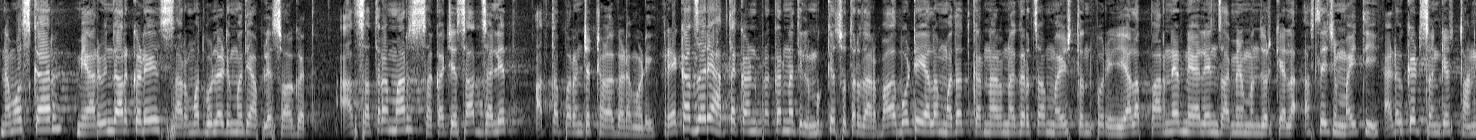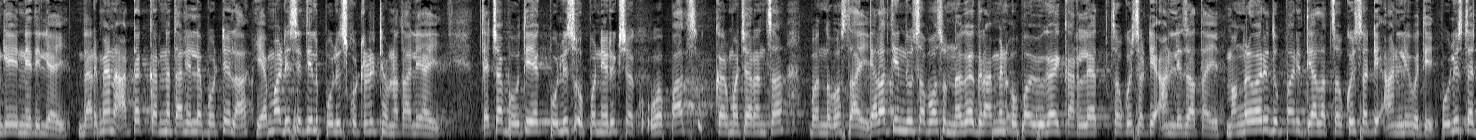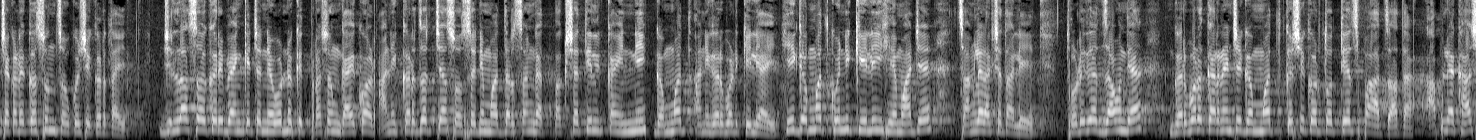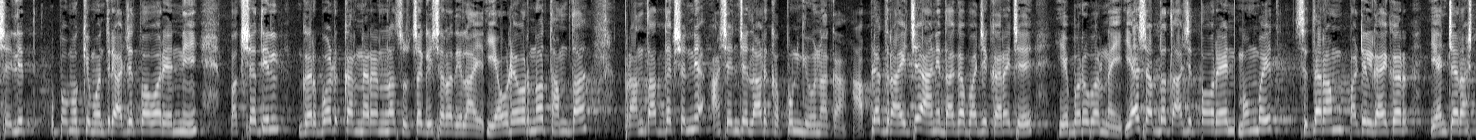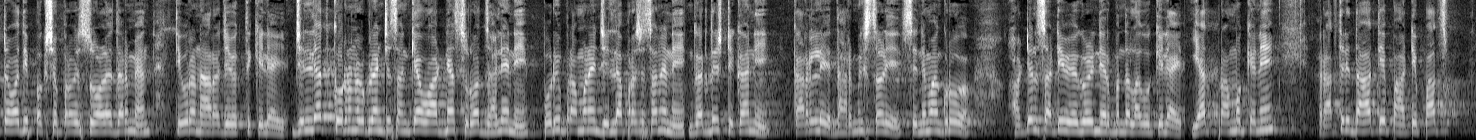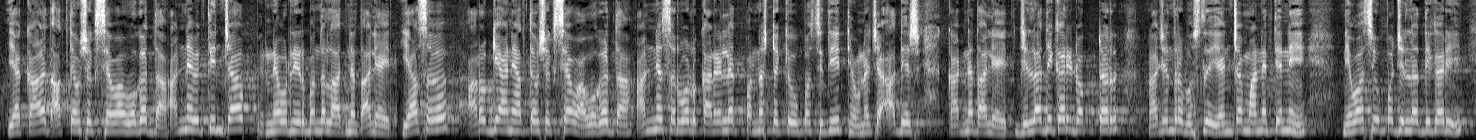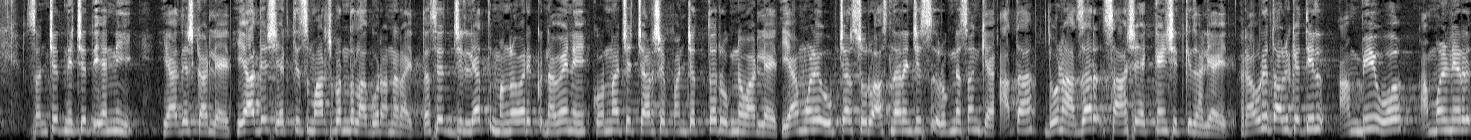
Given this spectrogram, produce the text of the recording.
नमस्कार मी अरविंद आरकडे सारमत बुलेटिनमध्ये आपले स्वागत. आज सतरा मार्च सकाळचे सात झालेत आतापर्यंतच्या ठळक घडामोडी. रेखा जरे हत्याकांड प्रकरणातील मुख्य सूत्रधार बाळबोटे याला मदत करणारा नगरचा महेश तनपुरे याला पारनेर न्यायालयाने जामीन मंजूर केला असल्याची माहिती ॲडव्होकेट संकेत ठाणगे यांनी दिली आहे. दरम्यान अटक करण्यात आलेल्या बोटेला एमआरडीसीतील पोलीस कोठडी ठेवण्यात आली आहे. त्याच्या भोवती एक पोलीस उपनिरीक्षक व पाच कर्मचाऱ्यांचा बंदोबस्त आहे. याला तीन दिवसापासून नगर ग्रामीण उपविभागीय कार्यालयात चौकशीसाठी आणले जात आहेत. मंगळवारी दुपारी त्याला चौकशीसाठी आणले होते. पोलीस त्याच्याकडे कसून चौकशी करत आहेत जिल्हा सहकारी बँकेच्या निवडणुकीत प्रशांत गायकवाड आणि कर्जतच्या सोसायटी मतदारसंघात पक्षातील काहींनी गंमत आणि गडबड केली आहे. ही गंमत कोणी केली हे माझे चांगले लक्षात आले. थोडे दिवस जाऊन द्या. गडबड करण्याची गंमत कशी करतो तेच पाहाच आता. आपल्या खास शैलीत उपमुख्यमंत्री अजित पवार यांनी पक्षातील गडबड करणाऱ्यांना सूचक इशारा दिला आहे. एवढ्यावर न थांबता प्रांताध्यक्षांनी आशांचे लाड खपून घेऊ नका. आपल्यात राहायचे आणि दागाबाजी करायचे हे बरोबर नाही. या शब्दात अजित पवार यांनी मुंबईत सीताराम पाटील गायकर यांच्या राष्ट्रवादी पक्ष प्रवेश सोहळ्यादरम्यान तीव्र नाराजी व्यक्त केली आहे. जिल्ह्यात कोरोना रुग्णांची संख्या वाढण्यास सुरुवात झाल्याने पूर्वीप्रमाणे जिल्हा प्रशासनाने गर्दीश ठिकाणी कार्यालय धार्मिक स्थळे सिनेमागृह हॉटेलसाठी वेगवेगळे निर्बंध लागू केले आहेत. यात प्रामुख्याने रात्री दहा ते पहाटे पाच या काळात अत्यावश्यक सेवा वगळता अन्य व्यक्तींच्या फिरण्यावर निर्बंध लादण्यात आले आहेत. यासह आरोग्य आणि अत्यावश्यक सेवा वगळता अन्य सर्व कार्यालयात पन्नास टक्के उपस्थिती ठेवण्याचे आदेश काढण्यात आले आहेत. जिल्हाधिकारी डॉक्टर राजेंद्र भोसले यांच्या मान्यतेने निवासी उपजिल्हाधिकारी संचित निश्चित यांनी हे आदेश काढले आहेत. हे आदेश एकतीस मार्चपर्यंत लागू राहणार आहेत. तसेच जिल्ह्यात मंगळवारी नव्याने कोरोनाचे चारशे पंच्याहत्तर रुग्ण वाढले आहेत. यामुळे उपचार सुरू असणाऱ्यांची रुग्णसंख्या आता दोन हजार सहाशे एक्क्याऐंशी इतकी झाली आहे. राहुरी तालुक्यातील आंबी व अंमळनेर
